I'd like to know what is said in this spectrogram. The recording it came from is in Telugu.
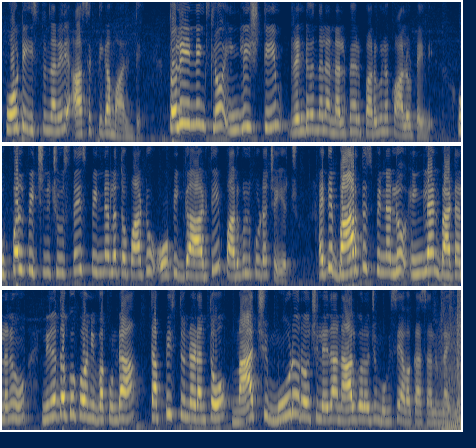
పోటీ ఇస్తుందనేది ఆసక్తిగా మారింది. తొలి ఇన్నింగ్స్లో ఇంగ్లీష్ టీం రెండు వందల నలభై ఆరు పరుగులకు ఆలౌట్ అయింది. ఉప్పల్ పిచ్ని చూస్తే స్పిన్నర్లతో పాటు ఓపిక్గా ఆడితే పరుగులు కూడా చేయొచ్చు. అయితే భారత స్పిన్నర్లు ఇంగ్లాండ్ బ్యాటర్లను నిలదొక్కుకోనివ్వకుండా తప్పిస్తుండడంతో మ్యాచ్ మూడో రోజు లేదా నాలుగో రోజు ముగిసే అవకాశాలున్నాయి.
